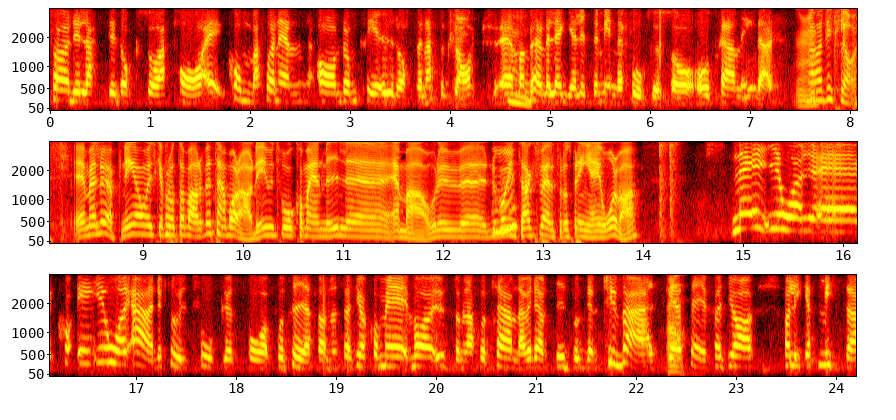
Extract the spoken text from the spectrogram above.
fördelaktigt också att ha, eh, komma från en av de tre idrotterna såklart. Eh, Man behöver lägga lite mindre fokus och, och träning där. Ja, det är klart. Eh, Men löpning, om vi ska prata varvet här bara. Det är ju 2,1 mil eh, Emma och du, eh, du var ju inte aktuell för att springa i år va? Nej, i år, eh, i år är det fullt fokus på, på triathlonen så att jag kommer vara utomlands och träna vid den tidpunkten. Tyvärr, ska Ja. jag säga, för att jag har lyckats missa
